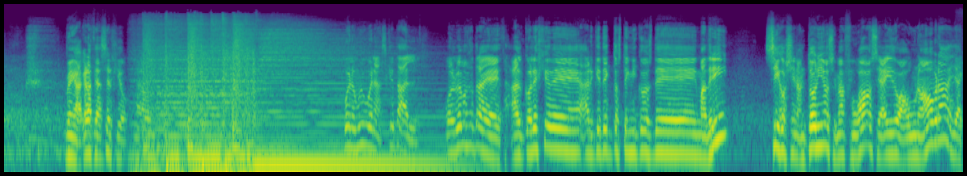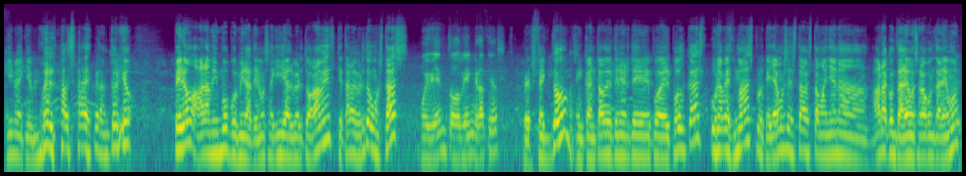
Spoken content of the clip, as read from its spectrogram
Venga, gracias, Sergio. Bueno, muy buenas, ¿qué tal? Volvemos otra vez al Colegio de Arquitectos Técnicos de Madrid. Sigo sin Antonio, se me ha fugado, se ha ido a una obra y aquí no hay quien vuelva, ¿sabes? Con Antonio. Pero ahora mismo, pues mira, tenemos aquí a Alberto Gámez. ¿Qué tal, Alberto? ¿Cómo estás? Muy bien, todo bien, gracias. Perfecto, encantado de tenerte por el podcast una vez más, porque ya hemos estado esta mañana, ahora contaremos, ahora contaremos,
